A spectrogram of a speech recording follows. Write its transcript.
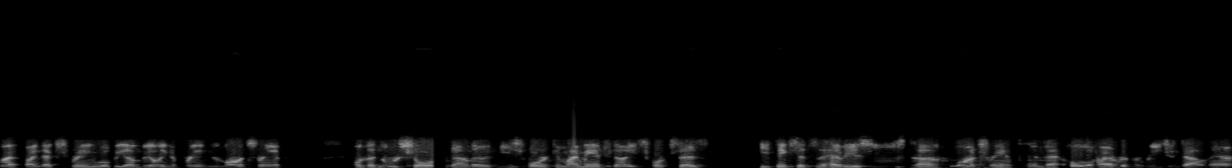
but by next spring, we'll be unveiling a brand new launch ramp on the North Shore down there at East Fork. And my manager down at East Fork says he thinks it's the heaviest used uh, launch ramp in that whole Ohio River region down there.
